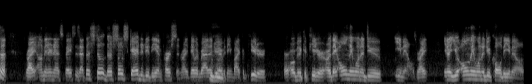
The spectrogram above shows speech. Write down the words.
right, on the internet space is that they're still, they're so scared to do the in person, right? They would rather mm-hmm. do everything by computer or over the computer, or they only want to do emails, right? You know, you only want to do cold emails,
